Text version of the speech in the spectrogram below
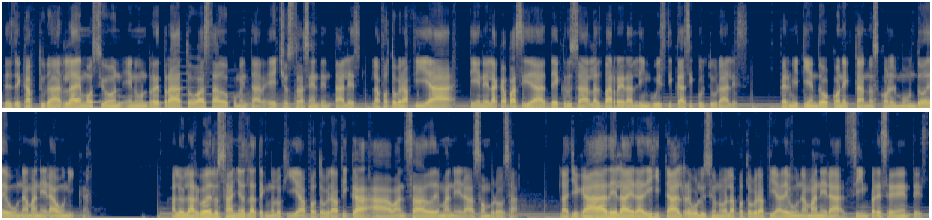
Desde capturar la emoción en un retrato hasta documentar hechos trascendentales, la fotografía tiene la capacidad de cruzar las barreras lingüísticas y culturales, permitiendo conectarnos con el mundo de una manera única. A lo largo de los años la tecnología fotográfica ha avanzado de manera asombrosa. La llegada de la era digital revolucionó la fotografía de una manera sin precedentes.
